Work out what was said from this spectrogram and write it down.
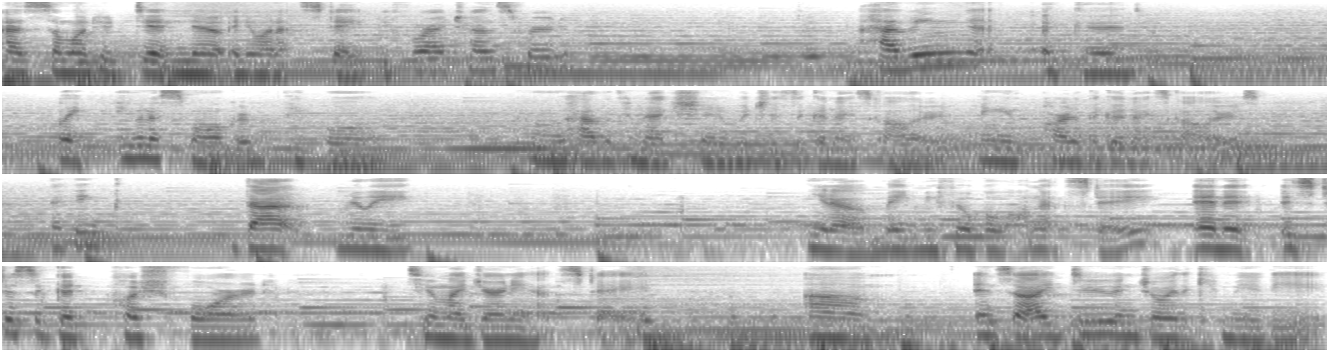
as someone who didn't know anyone at state before i transferred having a good like even a small group of people who have a connection which is the Goodnight Scholar being part of the Goodnight Scholars i think that really you know, made me feel belong at state. And it, it's just a good push forward to my journey at state. Um, and so I do enjoy the community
